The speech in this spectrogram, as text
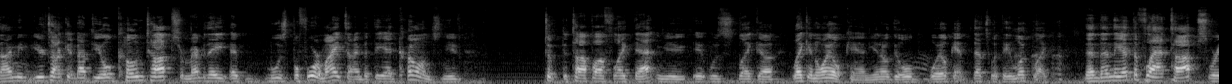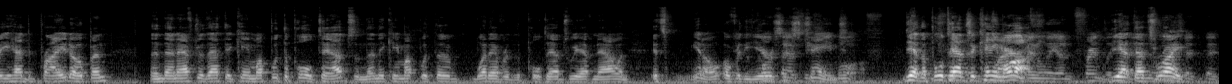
I mean, you're talking about the old cone tops. Remember, they it was before my time, but they had cones, and you took the top off like that, and you it was like a like an oil can, you know, the old oil can. That's what they looked like. then then they had the flat tops where you had to pry it open, and then after that they came up with the pull tabs, and then they came up with the whatever the pull tabs we have now, and it's you know over the years it's changed. Yeah, the pull tabs that came off. Environmentally unfriendly. Yeah, that's the ones right. that-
